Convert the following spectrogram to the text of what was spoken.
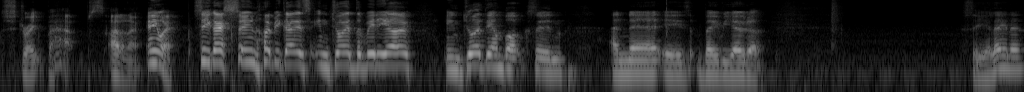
straight, perhaps. I don't know. Anyway, see you guys soon. Hope you guys enjoyed the video, enjoyed the unboxing, and there is Baby Yoda. See you later.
